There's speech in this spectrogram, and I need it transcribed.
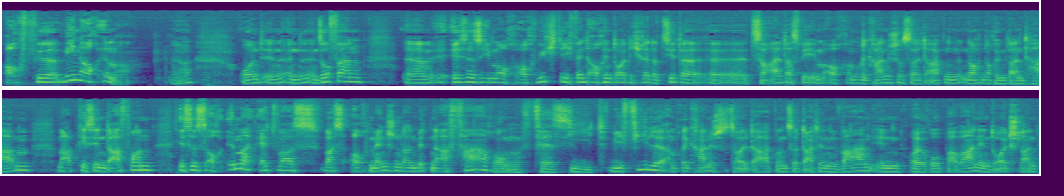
Auch für wen auch immer. Ja? Und in, in, insofern äh, ist es eben auch, auch wichtig, wenn auch in deutlich reduzierter äh, Zahl, dass wir eben auch amerikanische Soldaten noch, noch im Land haben. Mal abgesehen davon ist es auch immer etwas, was auch Menschen dann mit einer Erfahrung versieht. Wie viele amerikanische Soldaten und Soldatinnen waren in Europa, waren in Deutschland,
